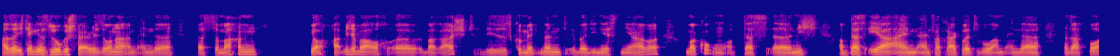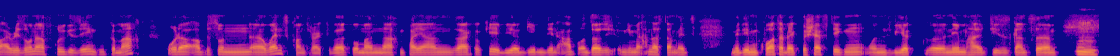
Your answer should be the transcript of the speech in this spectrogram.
Also ich denke, es ist logisch für Arizona am Ende das zu machen. Ja, hat mich aber auch äh, überrascht, dieses Commitment über die nächsten Jahre. Mal gucken, ob das äh, nicht, ob das eher ein, ein Vertrag wird, wo am Ende man sagt, boah, Arizona früh gesehen, gut gemacht, oder ob es so ein äh, Wentz-Contract wird, wo man nach ein paar Jahren sagt, okay, wir geben den ab und soll sich irgendjemand anders damit mit dem Quarterback beschäftigen und wir äh, nehmen halt dieses ganze hm.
